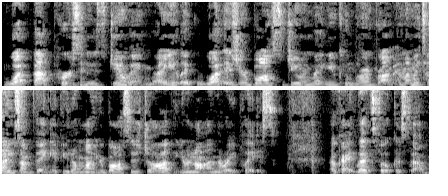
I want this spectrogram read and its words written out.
what that person is doing, right? Like, what is your boss doing that you can learn from? And let me tell you something if you don't want your boss's job, you're not in the right place. Okay, let's focus though.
